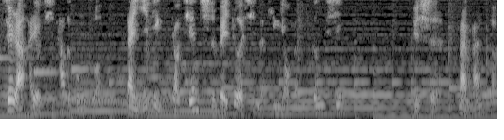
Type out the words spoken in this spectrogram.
虽然还有其他的工作，但一定要坚持为热心的听友们更新。于是，慢慢的，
